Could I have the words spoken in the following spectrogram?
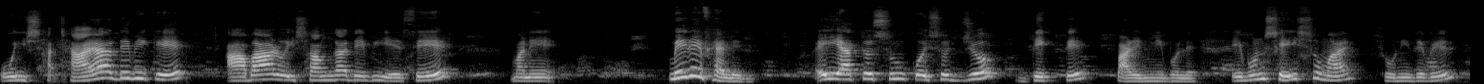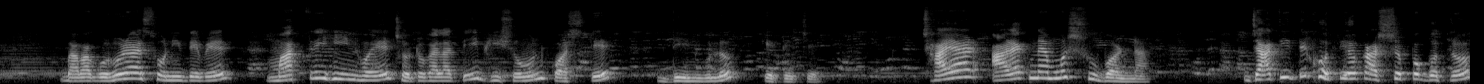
ওই ছায়া দেবীকে আবার ওই সংজ্ঞা দেবী এসে মানে মেরে ফেলেন। এই এত সুখ ঐশ্বর্য দেখতে পারেননি বলে। এবং সেই সময় শনিদেবের, বাবা গ্রহরাজ শনিদেবের মাতৃহীন হয়ে ছোটবেলাতেই ভীষণ কষ্টে দিনগুলো কেটেছে। ছায়ার আর এক নাম সুবর্ণা। জাতিতে ক্ষত্রিয় কাশ্যপ গোত্র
